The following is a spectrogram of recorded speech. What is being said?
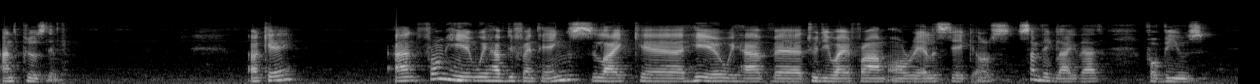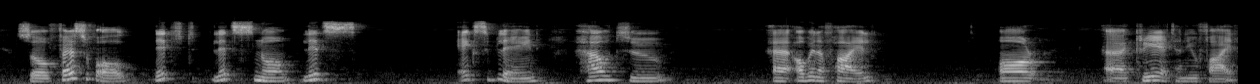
and close them. Okay and from here we have different things. Like uh, here we have uh, 2D wireframe or realistic or something like that for views. So first of all let's let's know let's explain how to uh, open a file or uh, create a new file.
